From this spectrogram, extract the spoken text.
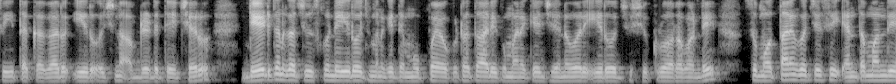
సీతక్క గారు ఈ రోజున అప్డేట్ అయితే ఇచ్చారు. డేట్ కనుక చూసుకుంటే ఈ రోజు మనకైతే ముప్పై ఒకటో తారీఖు మనకి జనవరి ఈ రోజు శుక్రవారం అండి. సో మొత్తానికి వచ్చేసి ఎంతమంది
